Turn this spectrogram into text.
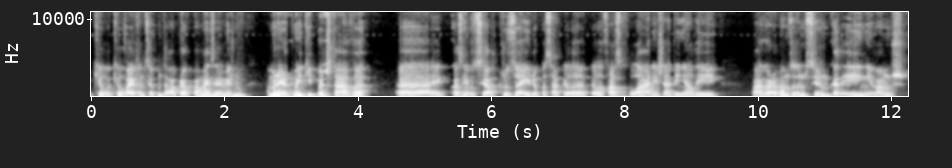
aquilo, aquilo vai acontecer. O que me estava a preocupar mais era mesmo a maneira como a equipa estava uh, quase em velocidade de cruzeiro a passar pela, pela fase regular e já vinha ali, pá, agora vamos adormecer um bocadinho e vamos.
